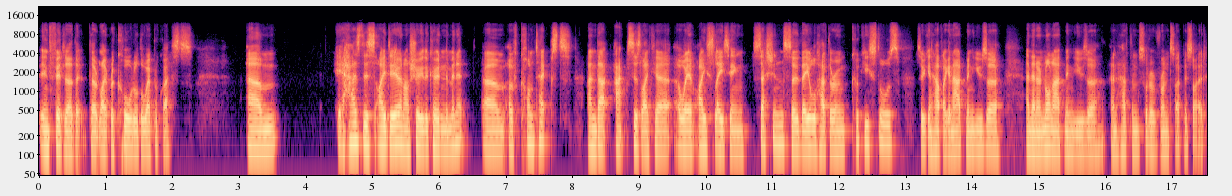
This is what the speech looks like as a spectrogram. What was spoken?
in Fiddler that, that like record all the web requests. Um, it has this idea, and I'll show you the code in a minute, um, of contexts, and that acts as like a, a way of isolating sessions. So they all have their own cookie stores. So you can have like an admin user and then a non-admin user and have them sort of run side by side.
